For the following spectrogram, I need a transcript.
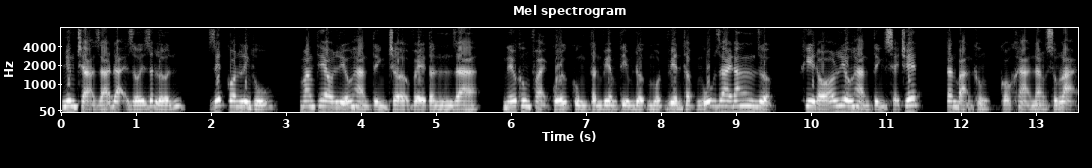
nhưng trả giá đại giới rất lớn, giết con linh thú, mang theo liếu hàn tỉnh trở về tần ra, nếu không phải cuối cùng tần viêm tìm được một viên thập ngũ giai đang dược, khi đó liêu hàn tỉnh sẽ chết, căn bản không có khả năng sống lại.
